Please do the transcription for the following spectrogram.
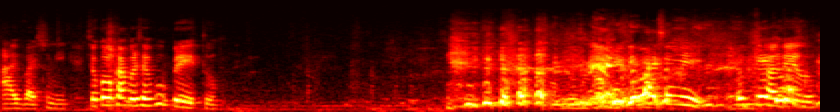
Aí vai sumir. Se eu colocar, por exemplo, o preto. O que vai sumir? O que Cabelo. Que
